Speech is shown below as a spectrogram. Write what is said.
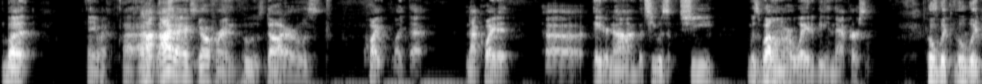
But anyway, I, I, I, I had an ex girlfriend whose daughter was quite like that. Not quite at uh, eight or nine, but she was she was well on her way to being that person who would who would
